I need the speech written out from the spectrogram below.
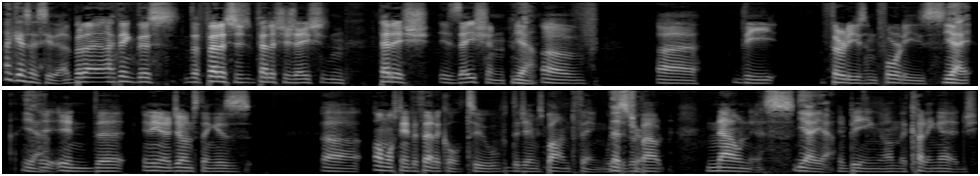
I guess I see that, but I, I think this the fetish fetishization fetishization Yeah, of uh, the 30s and 40s yeah, yeah. In the Indiana Jones thing is uh, almost antithetical to the James Bond thing, which That's is true. about nowness Yeah, yeah. and being on the cutting edge.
